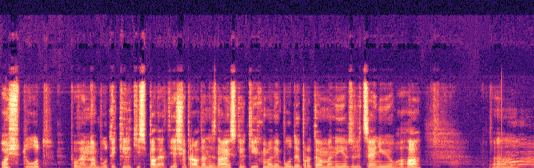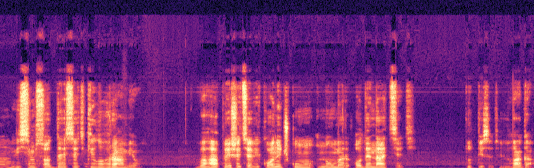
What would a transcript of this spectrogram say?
Ось тут повинна бути кількість палет. Я ще правда не знаю, скільки їх в мене буде, проте в мене є з ліценією вага 810 кілограмів. Вага пишеться в іконечку номер 11. Тут писать вага.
